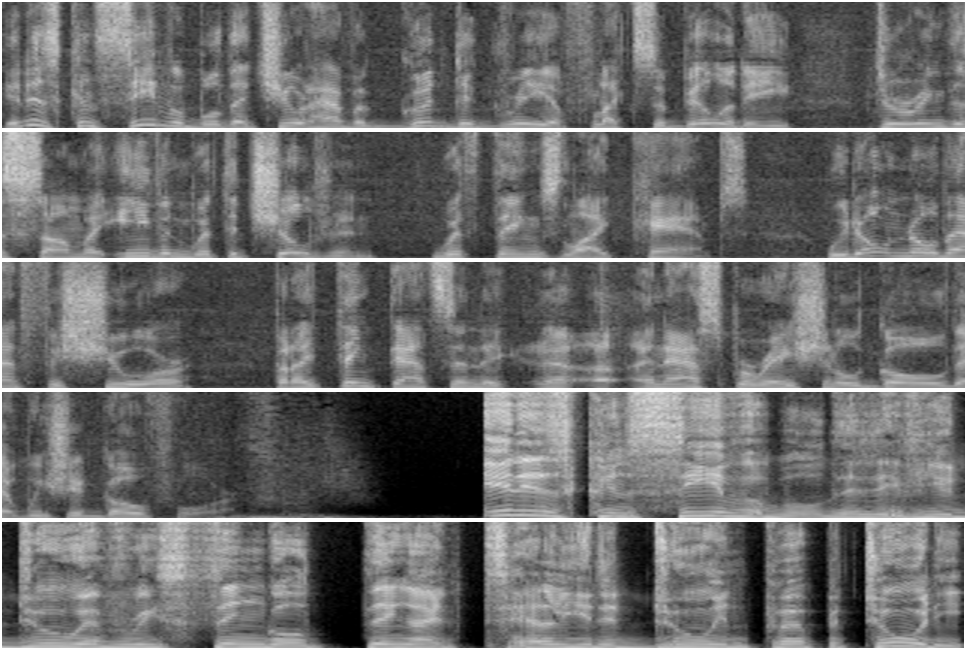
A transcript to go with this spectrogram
it is conceivable that you would have a good degree of flexibility during the summer, even with the children, with things like camps. We don't know that for sure, but I think that's an, uh, an aspirational goal that we should go for. It is conceivable that if you do every single thing I tell you to do in perpetuity,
